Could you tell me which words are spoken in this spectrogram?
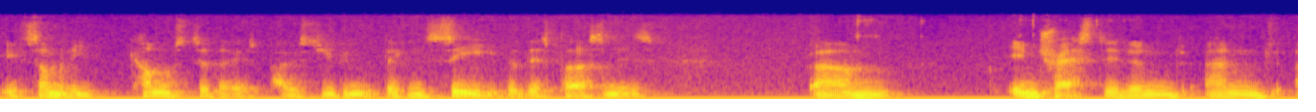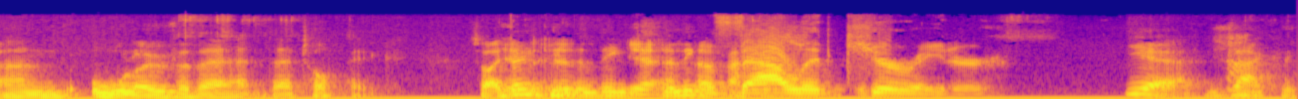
if somebody comes to those posts, you can they can see that this person is um, interested and and and all over their their topic. So I don't and, think the link, yeah, the link a valid curator. Yeah, exactly.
